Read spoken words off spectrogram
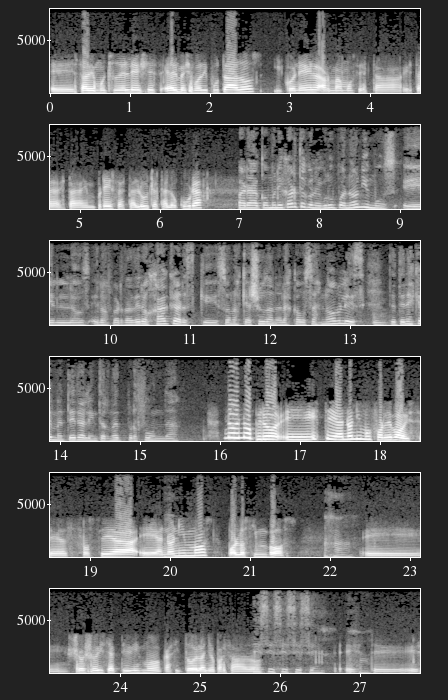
eh, sabe mucho de leyes, él me llevó diputados y con él armamos esta esta esta empresa, esta lucha, esta locura para comunicarte con el grupo Anonymous, eh, los, eh, los, verdaderos hackers, que son los que ayudan a las causas nobles, mm. te tenés que meter a la Internet profunda. No, no, pero eh, este Anonymous for the Voices, o sea, eh, Anonymous por los sin voz. Ajá. Eh, yo, yo hice activismo casi todo el año pasado. Sí, sí, sí, sí. Este, es,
